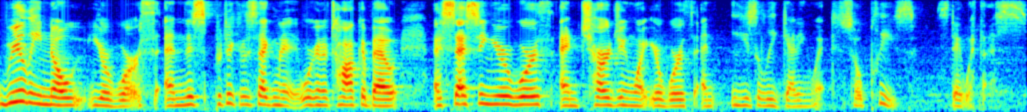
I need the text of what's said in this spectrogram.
really know your worth. And this particular segment, we're going to talk about assessing your worth and charging what you're worth and easily getting it. So please stay with us.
